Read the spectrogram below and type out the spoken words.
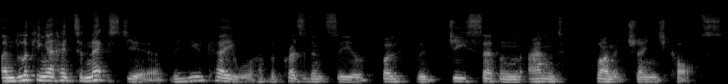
And looking ahead to next year, the UK will have the presidency of both the G7 and climate change COPs.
